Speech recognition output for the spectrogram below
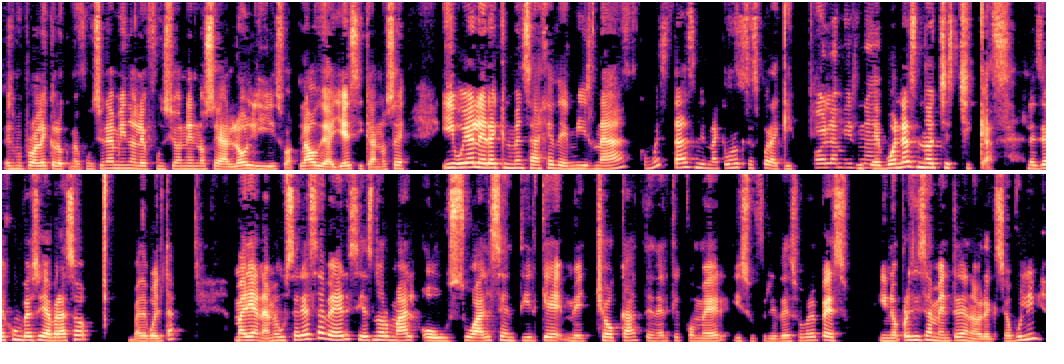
es muy probable que lo que me funcione a mí no le funcione, no sé, a Lolis o a Claudia, a Jessica, no sé. Y voy a leer aquí un mensaje de Mirna. ¿Cómo estás, Mirna? Qué bueno que estás por aquí. Hola, Mirna. Buenas noches, chicas. Les dejo un beso y abrazo. Va de vuelta. Mariana, me gustaría saber si es normal o usual sentir que me choca tener que comer y sufrir de sobrepeso y no precisamente de anorexia o bulimia.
